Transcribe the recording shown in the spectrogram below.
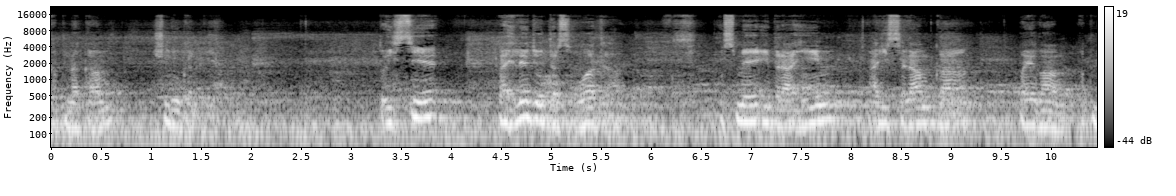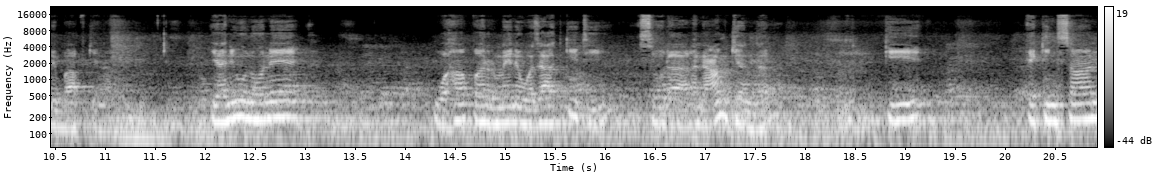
اپنا کام شروع کر دیا۔ تو اس سے پہلے جو درس ہوا تھا اس میں ابراہیم علیہ السلام کا پیغام، اپنے باپ کے نام۔ یعنی انہوں نے وہاں پر میں نے وضاحت کی تھی سورہ انعام کے اندر کہ ایک انسان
